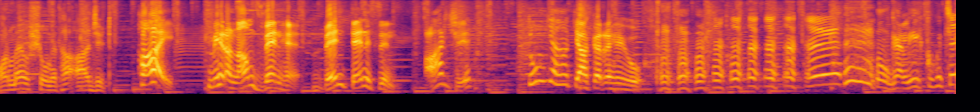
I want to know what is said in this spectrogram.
और मैं उस शो में था आज इट हाय मेरा नाम बेन है। बेन टेनिसन आरजे तुम यहाँ क्या कर रहे हो? गली कुचे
